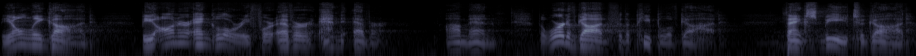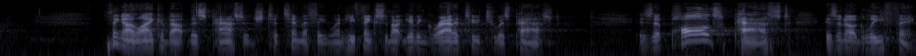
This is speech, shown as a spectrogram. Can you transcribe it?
the only God, be honor and glory forever and ever. Amen. The word of God for the people of God. Thanks be to God. Thing I like about this passage to Timothy when he thinks about giving gratitude to his past is that Paul's past is an ugly thing.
